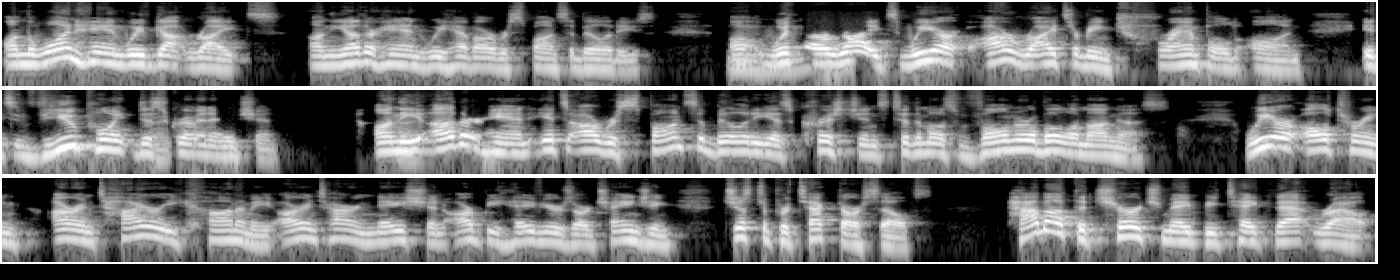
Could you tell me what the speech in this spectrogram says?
On the one hand, we've got rights. On the other hand, we have our responsibilities. Uh, with our rights, we are our rights are being trampled on. It's viewpoint discrimination. On the other hand, it's our responsibility as Christians to the most vulnerable among us. We are altering our entire economy, our entire nation, our behaviors are changing just to protect ourselves. How about the church maybe take that route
